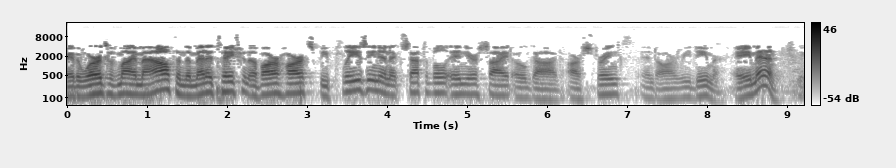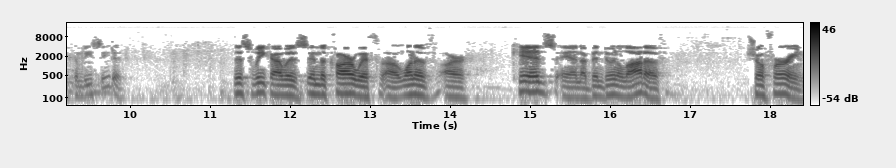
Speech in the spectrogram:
May the words of my mouth and the meditation of our hearts be pleasing and acceptable in your sight, O God, our strength and our Redeemer. Amen. You can be seated. This week I was in the car with uh, one of our kids, and I've been doing a lot of chauffeuring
